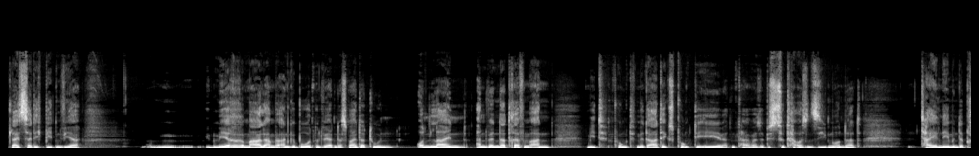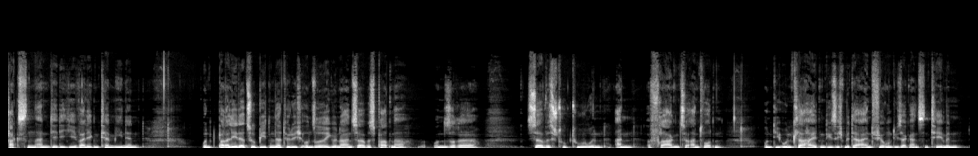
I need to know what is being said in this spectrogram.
Gleichzeitig bieten wir mehrere Male haben wir angeboten und werden das weiter tun. Online Anwendertreffen an meet.medatix.de. Wir hatten teilweise bis zu 1700 teilnehmende Praxen an die, die jeweiligen Terminen. Und parallel dazu bieten natürlich unsere regionalen Servicepartner, unsere Servicestrukturen an Fragen zu antworten und die Unklarheiten, die sich mit der Einführung dieser ganzen Themen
